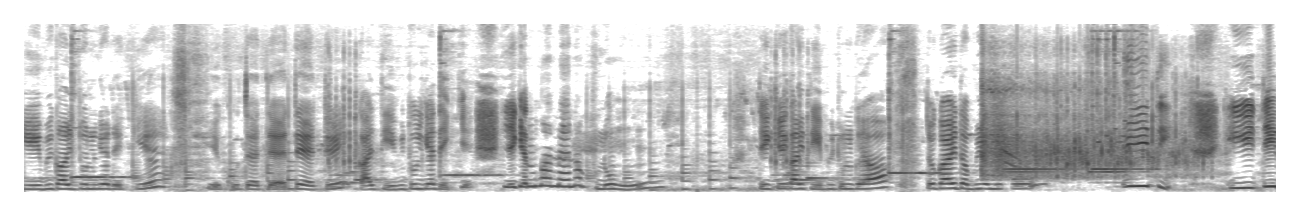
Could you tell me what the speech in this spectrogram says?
ये भी गाइस धुल गया देखिए। ये कुछ ऐसे ऐसे ऐसे गाइस ये भी धुल गया देखिए। ये गेम का मैं ना ब्लू हूँ? देखिए गाइस ये भी धुल गया तो गाइस अभी हमको ईटी ईटी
